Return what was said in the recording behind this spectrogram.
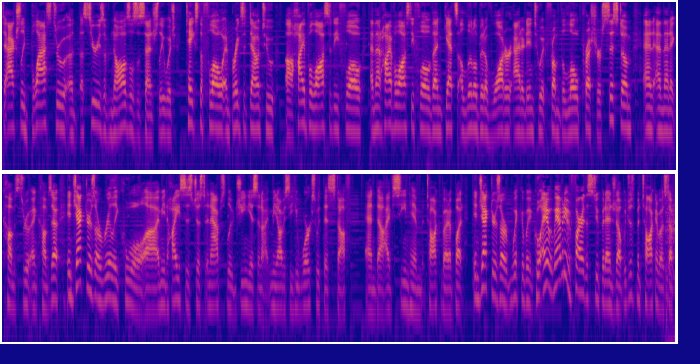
to actually blast through a, a, series of nozzles essentially, which takes the flow and brings it down to a high velocity flow. And that high velocity flow then gets a little bit of water added into it from the low pressure system. And, and then it comes through and comes out. Injectors are really cool. Uh, I mean, Heist is just an absolute genius. And I mean, obviously he works with this stuff and uh, I've seen him talk about it. But injectors are wicked, wicked cool. Anyway, we haven't even fired the stupid engine up. We've just been talking about stuff.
